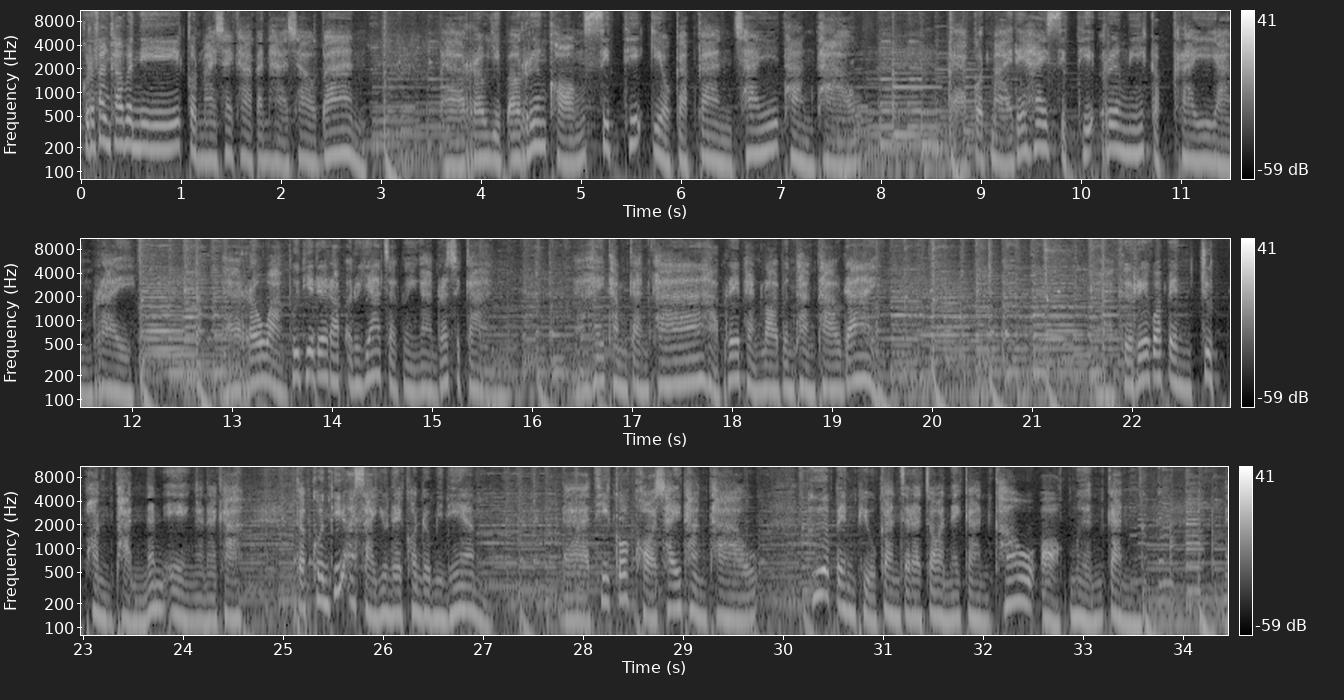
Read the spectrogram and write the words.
คุณผู้ฟังคะวันนี้กฎหมายชายคาปัญหาชาวบ้านเราหยิบเอาเรื่องของสิทธิเกี่ยวกับการใช้ทางเท้า แต่กฎหมายได้ให้สิทธิเรื่องนี้กับใครอย่างไรและระหว่างผู้ที่ได้รับอนุญาตจากหน่วยงานราชการ ให้ทำการค้าหาเร่แผงลอยบนทางเท้าได้ คือเรียกว่าเป็นจุดผ่อนผันนั่นเองนะคะ กับคนที่อาศัยอยู่ในคอนโดมิเนียม นะที่ก็ขอใช้ทางเท้า เพื่อเป็นผิวการจราจรในการเข้าออกเหมือนกัน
